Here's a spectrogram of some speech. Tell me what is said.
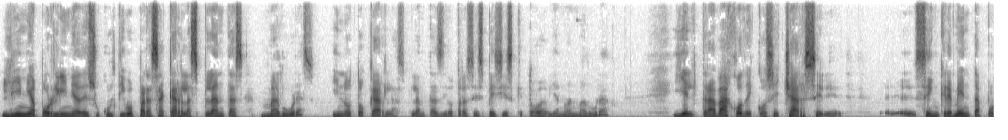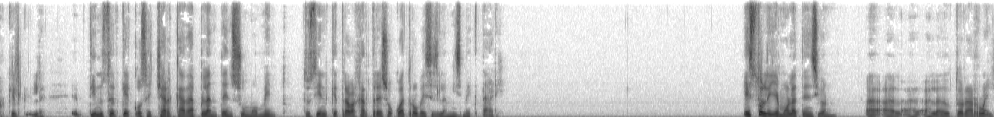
línea por línea de su cultivo para sacar las plantas maduras y no tocar las plantas de otras especies que todavía no han madurado. Y el trabajo de cosechar se, eh, se incrementa porque eh, tiene usted que cosechar cada planta en su momento. Entonces tiene que trabajar tres o cuatro veces la misma hectárea. Esto le llamó la atención a, la doctora Ruel.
